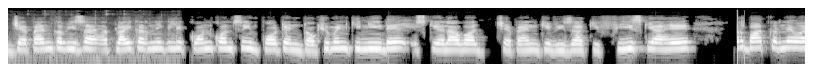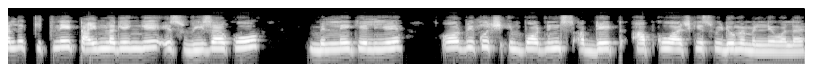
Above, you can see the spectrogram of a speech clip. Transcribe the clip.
जापान का वीज़ा अप्लाई करने के लिए कौन कौन से इम्पोर्टेंट डॉक्यूमेंट की नीड है? इसके अलावा, जापान के वीज़ा की फ़ीस क्या है? और बात करने वाले कितने टाइम लगेंगे इस वीज़ा को मिलने के लिए? और भी कुछ इम्पोर्टेंट्स अपडेट आपको आज की इस वीडियो में मिलने वाला है।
